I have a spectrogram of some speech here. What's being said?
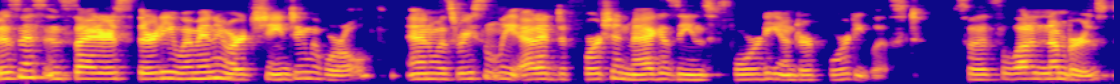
Business Insider's 30 Women Who Are Changing the World, and was recently added to Fortune magazine's 40 Under 40 list. So it's a lot of numbers.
